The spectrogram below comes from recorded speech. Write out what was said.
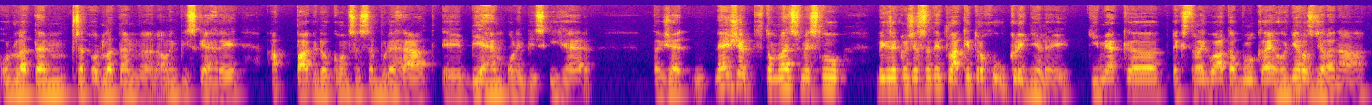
odletem, před odletem na olympijské hry a pak dokonce se bude hrát i během olympijských her. Takže ne, že v tomhle smyslu bych řekl, že se ty tlaky trochu uklidnily, tím, jak eh, extraligová tabulka je hodně rozdělená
